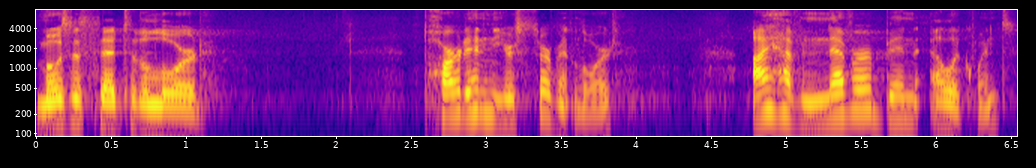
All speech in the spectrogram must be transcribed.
Moses said to the Lord, Pardon your servant, Lord. I have never been eloquent.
